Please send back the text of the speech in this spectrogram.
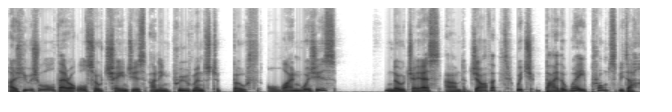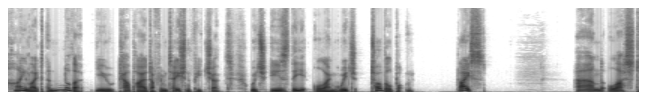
As usual, there are also changes and improvements to both languages Node.js and Java, which, by the way, prompts me to highlight another new Capire documentation feature, which is the language toggle button. Nice. And last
